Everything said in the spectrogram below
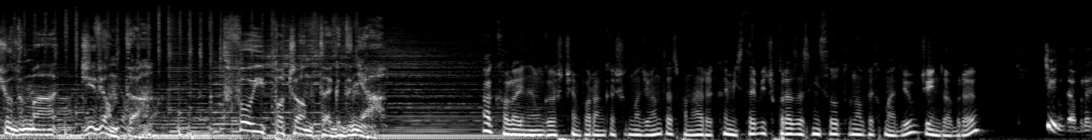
siódma, dziewiąta. Twój początek dnia. A kolejnym gościem poranka 7.9 jest pan Eryk Chemistewicz, prezes Instytutu Nowych Mediów. Dzień dobry. Dzień dobry.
